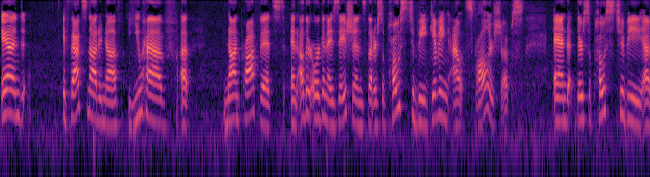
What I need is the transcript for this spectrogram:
And if that's not enough, you have uh, nonprofits and other organizations that are supposed to be giving out scholarships and they're supposed to be uh,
